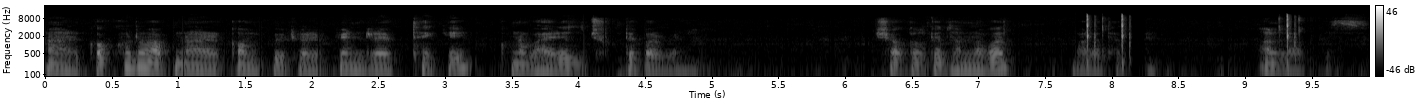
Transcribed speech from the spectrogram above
আর কখনো আপনার কম্পিউটারে পেন ড্রাইভ থেকে কোনো ভাইরাস ঢুকতে পারবে না। সকলকে ধন্যবাদ, ভালো থাকবেন। আল্লাহ হাফিজ।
